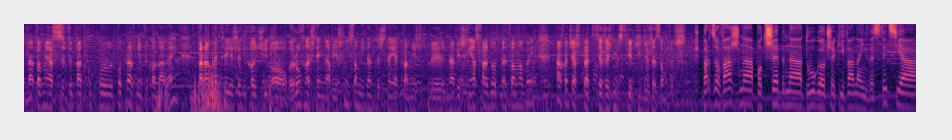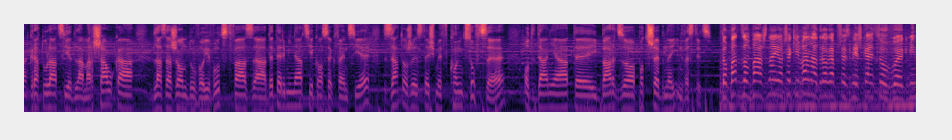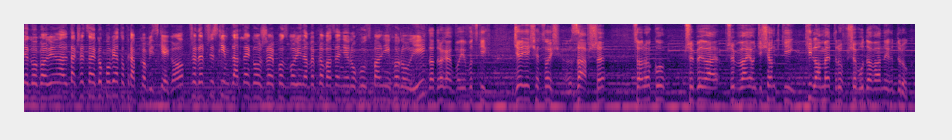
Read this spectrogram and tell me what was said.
Natomiast w wypadku po- poprawnie wykonanej parametry, jeżeli chodzi o równość tej nawierzchni, są identyczne jak y, nawierzchni asfaltobetonowej, a chociaż w praktyce żeśmy stwierdzili, że są wyższe. Bardzo ważna, potrzebna, długo oczekiwana inwestycja. Gratulacje dla marszałka, dla zarządu województwa za determinację, konsekwencje, za to, że jesteśmy w końcówce oddania tej bardzo potrzebnej inwestycji. To bardzo ważna i oczekiwana droga przez mieszkańców e, gminy Ale także całego powiatu krapkowickiego. Przede wszystkim dlatego, że pozwoli na wyprowadzenie ruchu z Malni i Choruli. Na drogach wojewódzkich dzieje się coś zawsze. Co roku przybywa, przybywają dziesiątki kilometrów przebudowanych dróg.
